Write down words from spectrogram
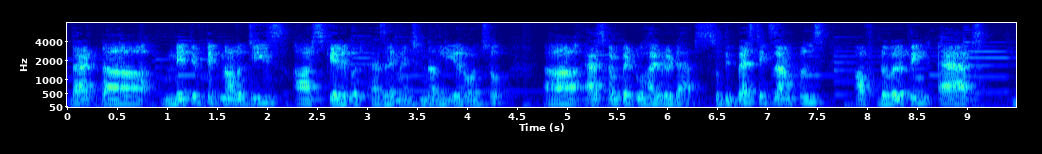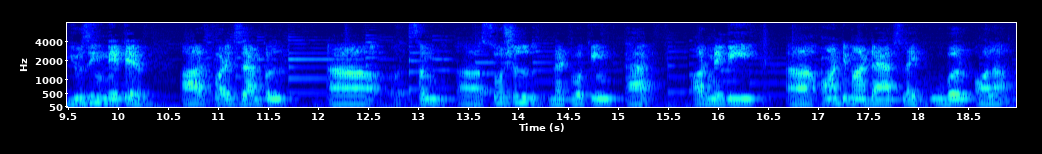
that uh, native technologies are scalable, as I mentioned earlier also, uh, as compared to hybrid apps. So the best examples of developing apps using native are, for example, uh, some uh, social networking app or maybe uh, on-demand apps like Uber, Ola,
